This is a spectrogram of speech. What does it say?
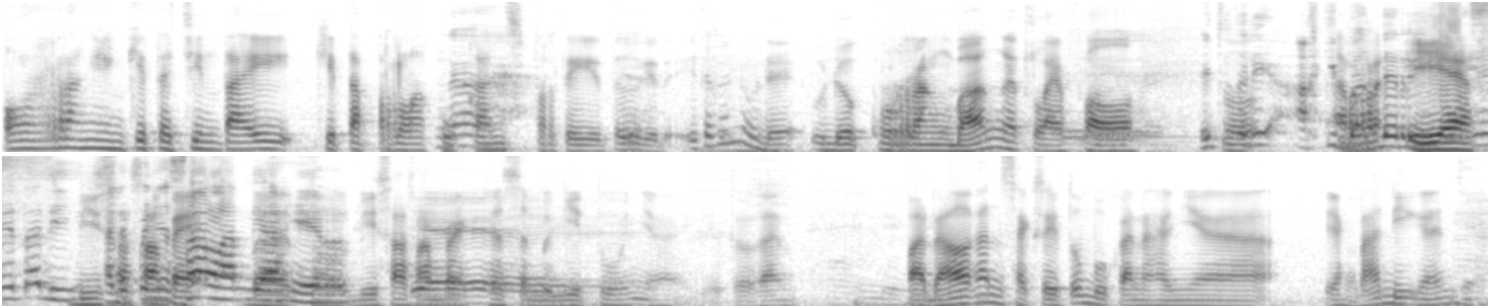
orang yang kita cintai kita perlakukan Nah, seperti itu iya. gitu. Itu kan udah udah kurang banget level itu tadi akibat Re- dari yes, ya, tadi bisa ada sampai penyesalan di betul, akhir bisa sampai Iya, ke iya, sebegitunya gitu kan. iya. Padahal kan seks itu bukan hanya yang tadi kan. Iya.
